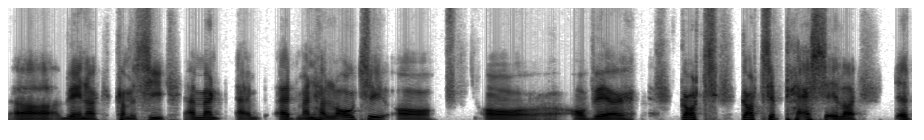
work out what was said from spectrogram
uh, venner, kan man sige, at man, at, at man har lov til at, at, at være godt, godt tilpas, eller at,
